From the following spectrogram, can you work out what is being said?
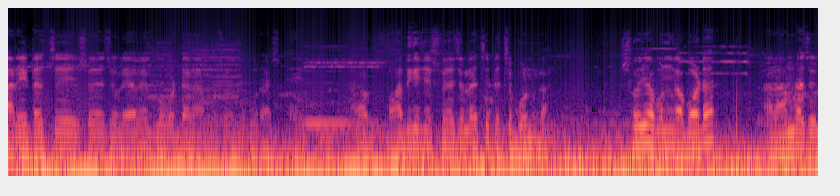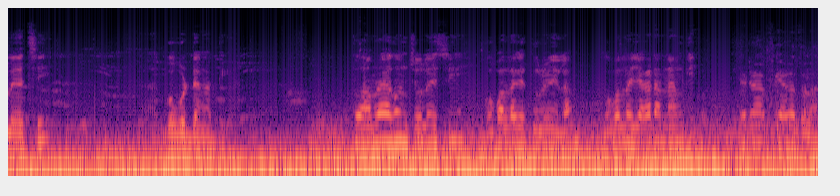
আর এটা হচ্ছে সোজা চলে যাবে গোবরডাঙ্গা মুসলন্দপুর আর আমার বাঁ দিকে যে সোজা চলে যাচ্ছে এটা হচ্ছে বনগা। সোজা বনগা বর্ডার আর আমরা চলে যাচ্ছি গোবরডাঙ্গার দিকে। তো আমরা এখন চলে এসেছি গোপালদাকে তুলে নিলাম। গোপালদা জায়গাটার নাম কি? এটা পেয়ারাতলা।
